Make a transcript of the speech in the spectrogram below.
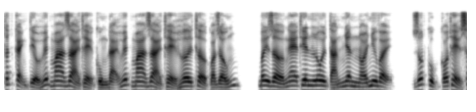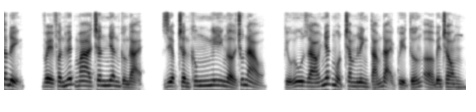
tất cạnh tiểu huyết ma giải thể cùng đại huyết ma giải thể hơi thở quá giống, bây giờ nghe thiên lôi tán nhân nói như vậy, rốt cục có thể xác định, về phần huyết ma chân nhân cường đại, Diệp Trần không nghi ngờ chút nào, cửu ưu giáo nhất 108 đại quỷ tướng ở bên trong,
